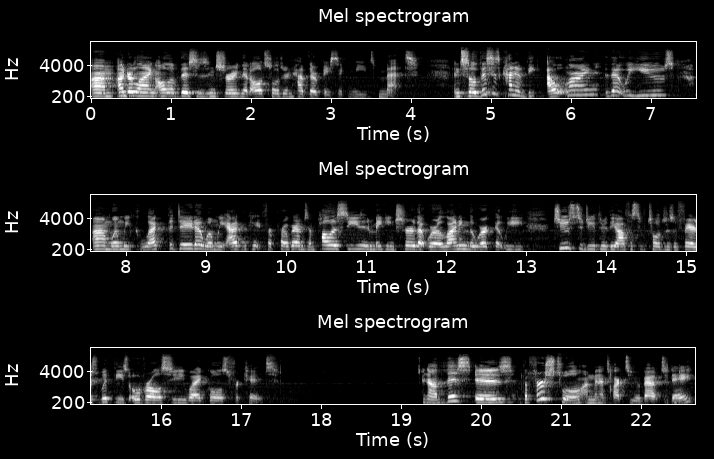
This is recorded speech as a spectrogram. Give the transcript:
Um, underlying all of this is ensuring that all children have their basic needs met. And so this is kind of the outline that we use um, when we collect the data, when we advocate for programs and policies, and making sure that we're aligning the work that we choose to do through the Office of Children's Affairs with these overall citywide goals for kids. Now this is the first tool I'm going to talk to you about today.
